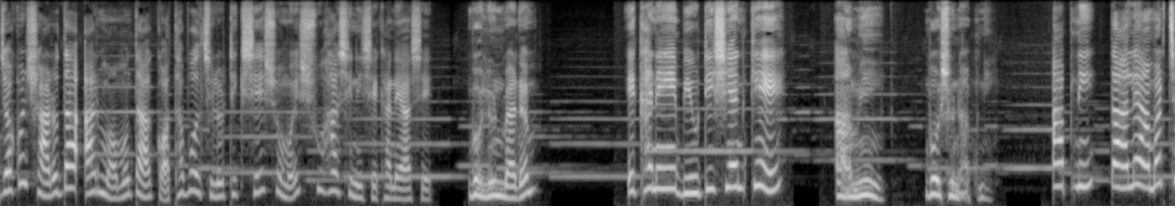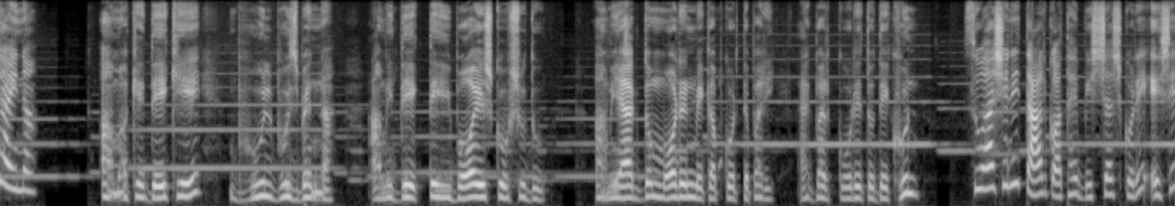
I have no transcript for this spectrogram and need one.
যখন সারদা আর মমতা কথা বলছিল, ঠিক সে সময় সুহাসিনী সেখানে আসে। বলুন ম্যাডাম, এখানে বিউটিশিয়ান কে? আমি। বসুন আপনি। আপনি, তাহলে আমার চাই না। আমাকে দেখে ভুল বুঝবেন না। আমি দেখতেই বয়স্ক শুধু। আমি একদম মডার্ন মেকআপ করতে পারি। একবার করে তো দেখুন। সুহাসিনী তার কথায় বিশ্বাস করে এসে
